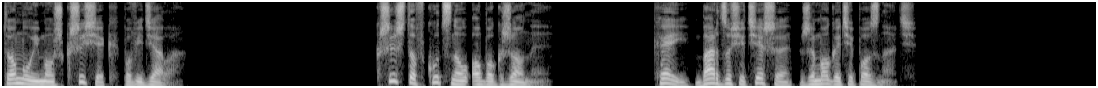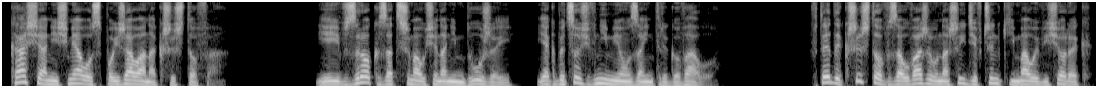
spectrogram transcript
To mój mąż Krzysiek, powiedziała. Krzysztof kucnął obok żony. Hej, bardzo się cieszę, że mogę cię poznać. Kasia nieśmiało spojrzała na Krzysztofa. Jej wzrok zatrzymał się na nim dłużej, jakby coś w nim ją zaintrygowało. Wtedy Krzysztof zauważył na szyi dziewczynki mały wisiorek,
